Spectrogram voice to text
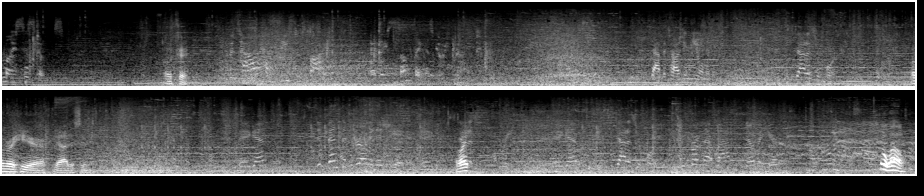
Disabled my systems. Okay. The tower has ceased its fire. At least something is going right. Sabotaging the enemy. Status report. Over here. Yeah, this is. Say again. Defensive drone initiated. Say again. All right. Status- I'm reading. Say again. Status report. Confirm that last. Nova here. Our allies are Oh wow.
